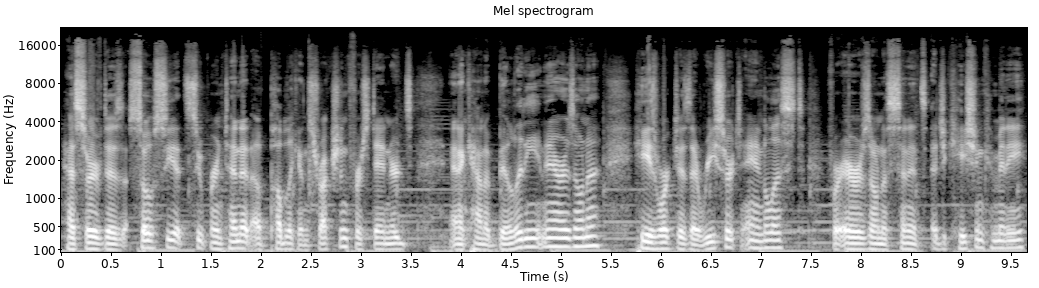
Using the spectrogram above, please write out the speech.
has served as Associate Superintendent of Public Instruction for Standards and Accountability in Arizona. He has worked as a research analyst for Arizona Senate's Education Committee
